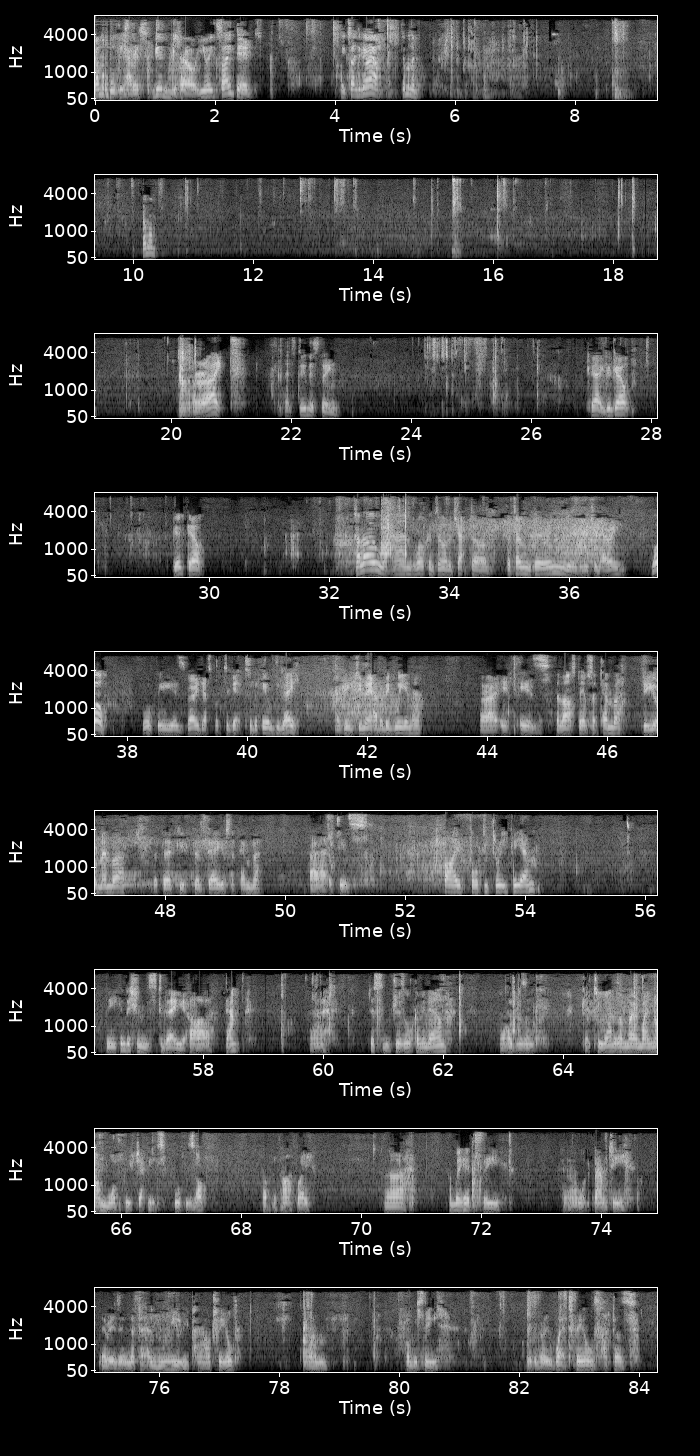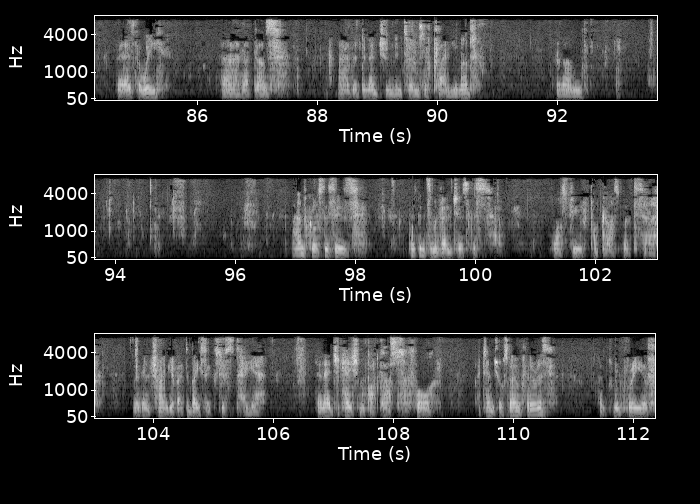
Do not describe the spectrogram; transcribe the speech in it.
Come on, Wolfie Harris. Good girl. Are You excited? Excited to go out? Come on. Come on. All right. Let's do this thing. Okay, good girl. Good girl. Hello, and welcome to another chapter of Stone Clearing with Richard Herring. Whoa! Wolfie is very desperate to get to the field today. I think she may have a big wee in her. Uh, it is the last day of September. Do you remember? The 30th of day of September. Uh, it is 5.43 p.m. The conditions today are damp uh, just some drizzle coming down. I hope it doesn't get too bad as I'm wearing my non-waterproof jacket. Is off up the pathway. Uh, and we're here to see uh, what bounty there is in the fairly newly ploughed field. Um, obviously, it's a very wet field. That does, there's the wee. Uh, that does add a dimension in terms of mud. Um, and of course, this is there's been some adventures this last few podcasts, but uh, we're going to try and get back to basics. Just a, uh, an educational podcast for potential stone clearers, hopefully free of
